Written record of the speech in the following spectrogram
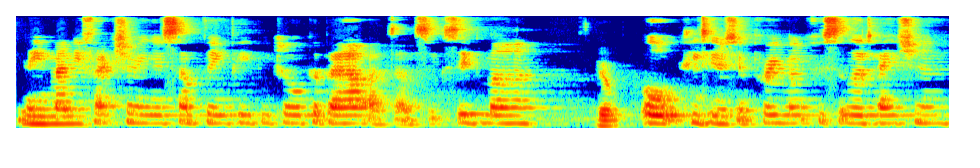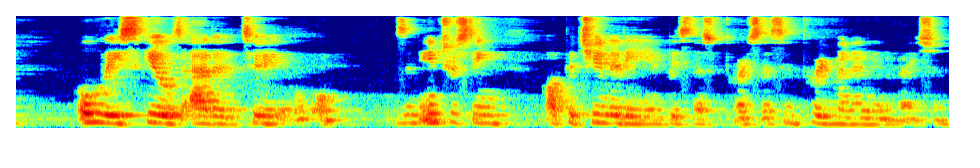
lean manufacturing is something people talk about. I've done Six Sigma, yep. all continuous improvement facilitation, all these skills added to oh, it was an interesting opportunity in business process improvement and innovation.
